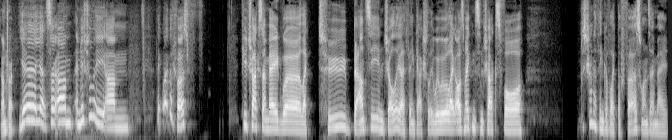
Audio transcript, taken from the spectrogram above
soundtrack yeah yeah so um, initially um, i think like the first few tracks i made were like too bouncy and jolly i think actually we were like i was making some tracks for i'm just trying to think of like the first ones i made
